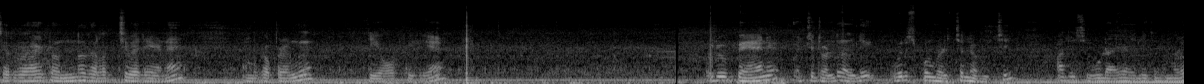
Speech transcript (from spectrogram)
ചെറുതായിട്ടൊന്ന് തിളച്ച് വരെയാണ്. നമുക്കപ്പോഴൊന്ന് ഈ ഓഫ് ചെയ്യാം. ഒരു പാന് വെച്ചിട്ടുണ്ട്. അതിൽ ഒരു സ്പൂൺ വെളിച്ചെണ്ണ ഒഴിച്ച് അത് ചൂടായി അതിലേക്ക് നമ്മൾ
